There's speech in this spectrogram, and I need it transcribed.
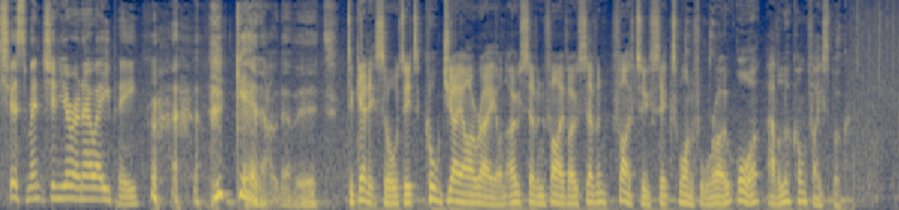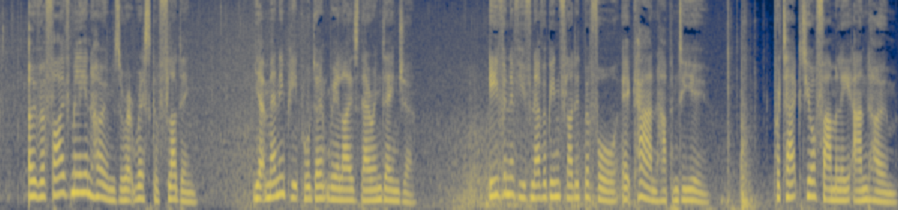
Just mention you're an OAP. Get out of it. To get it sorted, call JRA on 07507 526 140 or have a look on Facebook. Over 5 million homes are at risk of flooding, yet many people don't realise they're in danger. Even if you've never been flooded before, it can happen to you. Protect your family and home.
